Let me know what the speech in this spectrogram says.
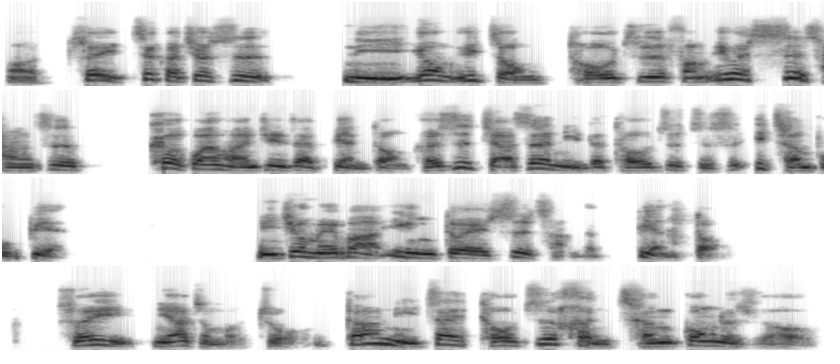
哦，所以这个就是。你用一种投资方，因为市场是客观环境在变动，可是假设你的投资只是一成不变，你就没办法应对市场的变动。所以你要怎么做？当你在投资很成功的时候，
